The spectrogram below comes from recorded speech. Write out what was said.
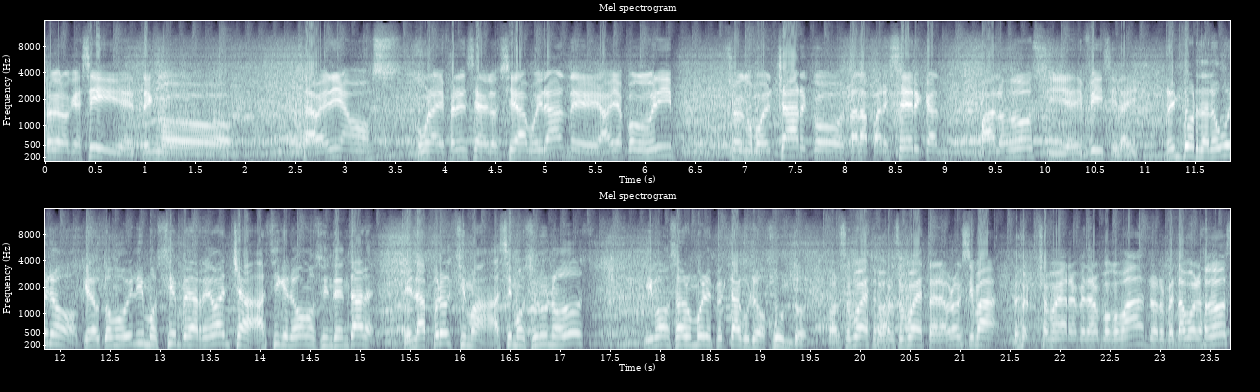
Yo creo que sí, eh, tengo. O sea, veníamos con una diferencia de velocidad muy grande, había poco grip, yo como el charco, está la pared cerca para los dos y es difícil ahí. No importa, lo bueno que el automovilismo siempre da revancha, así que lo vamos a intentar en la próxima. Hacemos un 1-2 y vamos a dar un buen espectáculo juntos. Por supuesto, por supuesto, la próxima yo me voy a respetar un poco más, nos respetamos los dos,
